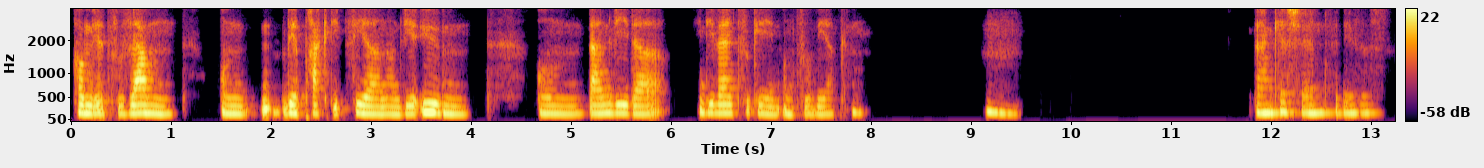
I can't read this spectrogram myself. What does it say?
kommen wir zusammen und wir praktizieren und wir üben, um dann wieder in die Welt zu gehen und zu wirken. Hm. Dankeschön für dieses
